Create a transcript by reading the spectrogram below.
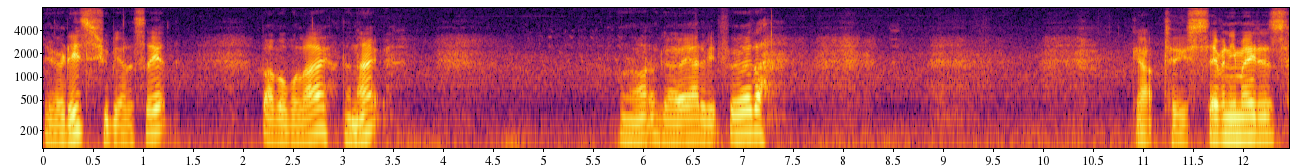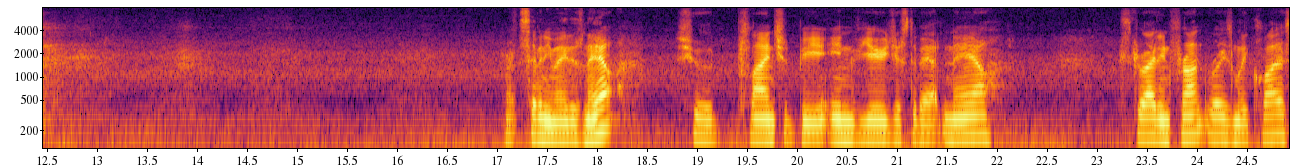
There it is, should be able to see it. Above or below, don't know. Alright, we'll go out a bit further. Go up to 70 metres. We're at 70 metres now. Should plane should be in view just about now. Straight in front, reasonably close,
